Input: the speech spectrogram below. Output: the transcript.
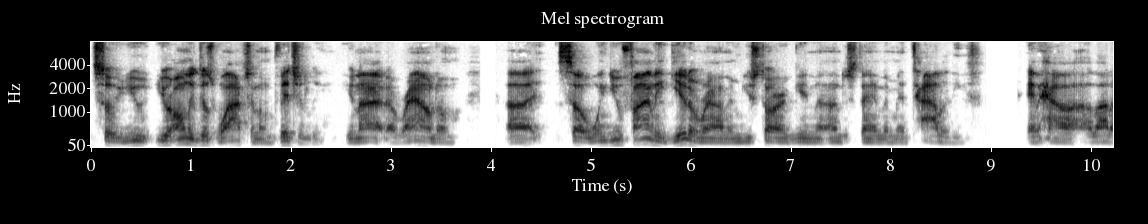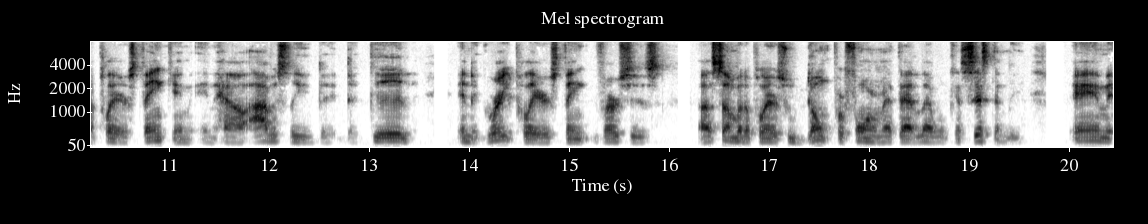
so you you're only just watching them visually you're not around them. Uh, so when you finally get around them, you start getting to understand the mentalities and how a lot of players think and, and how obviously the, the good and the great players think versus uh, some of the players who don't perform at that level consistently. And,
